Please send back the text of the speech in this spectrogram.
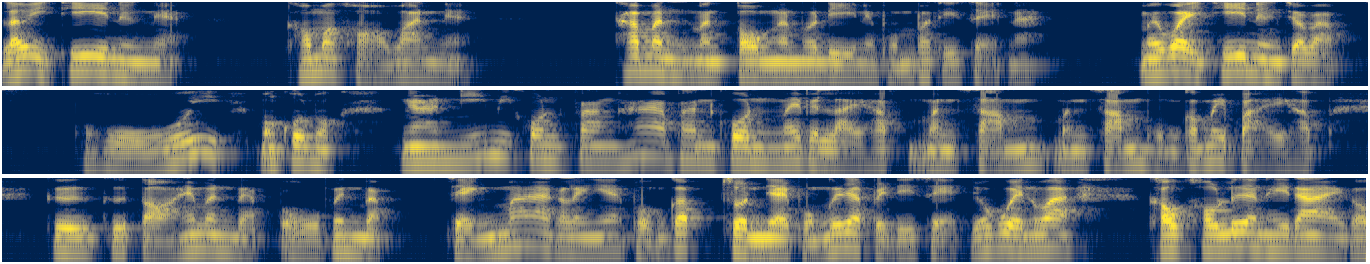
แล้วอีกที่หนึ่งเนี่ยเขามาขอวันเนี่ย ถ้ามันมันตรงกันพอดีเนี่ยผมปฏิเสธนะ ไม่ว่าอีกที่หนึ่งจะแบบโอ้โหบางคนบอกงานนี้มีคนฟัง 5,000 คนไม่เป็นไรครับ มันซ้ำมันซ้ำผมก็ไม่ไปครับ คือคือต่อให้มันแบบโอ้โหเป็นแบบเจ๋งมากอะไรเงี้ยผมก็ส่วนใหญ่ผมก็จะปฏิเสธ ยกเว้นว่าเขาเขาเลื่อนให้ได้ก็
